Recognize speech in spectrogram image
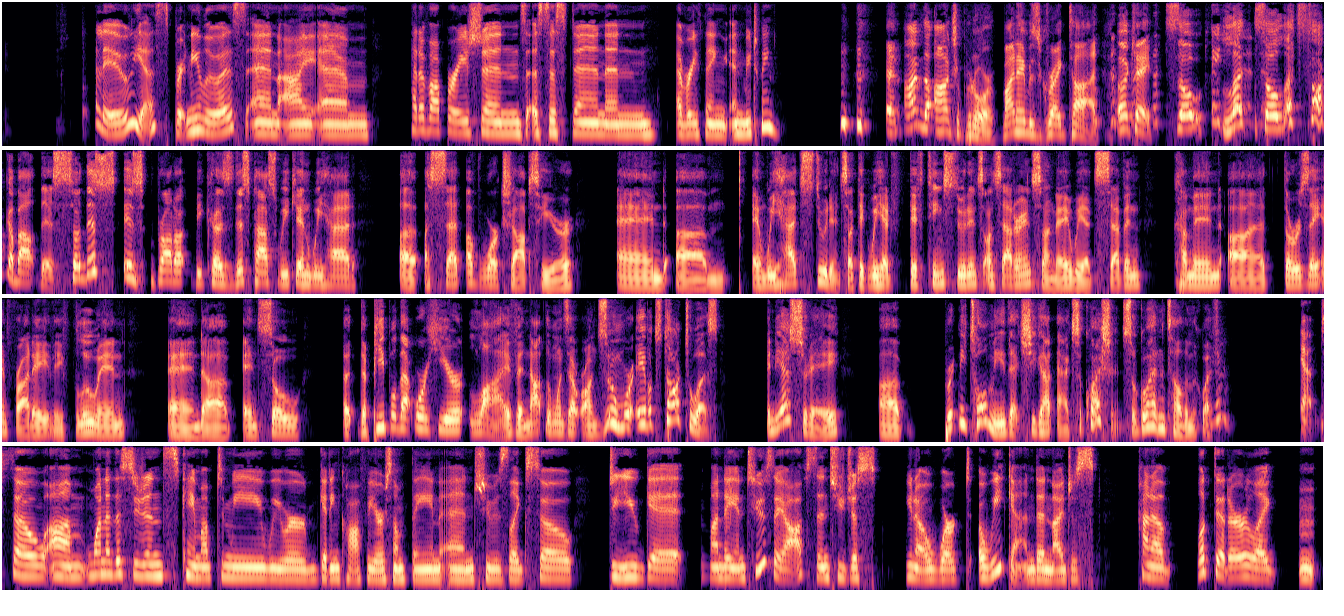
Hello. Yes, Brittany Lewis, and I am head of operations, assistant, and everything in between. And I'm the entrepreneur. My name is Greg Todd. Okay, so let so let's talk about this. So this is brought up because this past weekend we had a, a set of workshops here and um, and we had students. I think we had 15 students on Saturday and Sunday. We had seven come in uh, Thursday and Friday. They flew in, and uh, and so uh, the people that were here live and not the ones that were on Zoom were able to talk to us. And yesterday, uh, Brittany told me that she got asked a question. So go ahead and tell them the question. Yeah. Yeah. So um, one of the students came up to me. We were getting coffee or something, and she was like, "So, do you get Monday and Tuesday off since you just you know, worked a weekend. And I just kind of looked at her like, mm,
